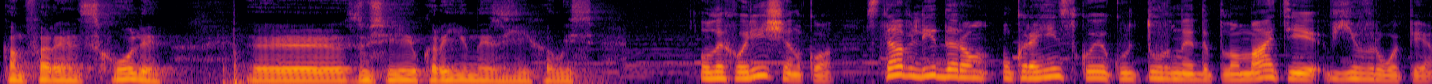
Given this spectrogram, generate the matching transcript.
конференц-холі. Е, З усієї України з'їхались. Олег Оріщенко став лідером української культурної дипломатії в Європі.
